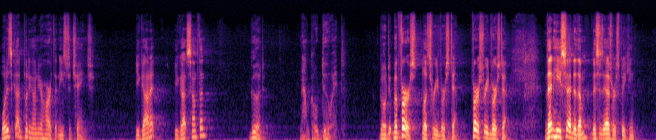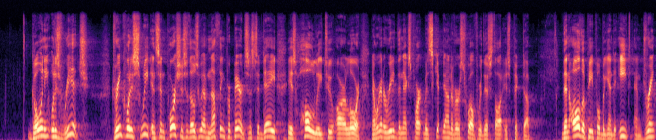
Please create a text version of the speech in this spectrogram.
What is God putting on your heart that needs to change? You got it? You got something? Good. Now go do it. Go do But first, let's read verse 10. First, read verse 10. Then he said to them, this is Ezra speaking, Go and eat what is rich Drink what is sweet and send portions to those who have nothing prepared, since today is holy to our Lord. Now we're going to read the next part, but skip down to verse 12 where this thought is picked up. Then all the people began to eat and drink,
